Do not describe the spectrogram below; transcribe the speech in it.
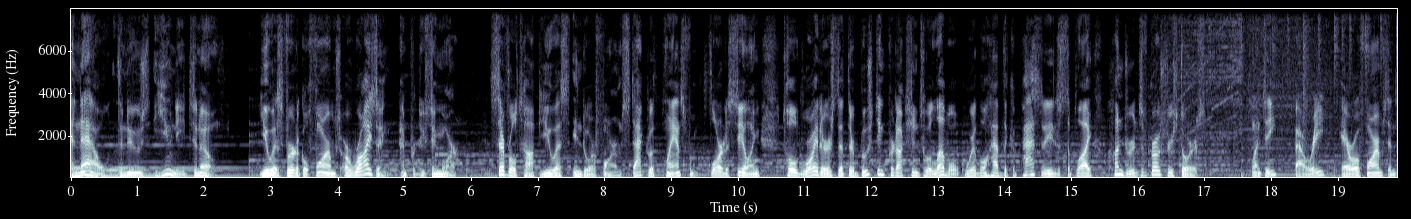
And now, the news you need to know. U.S. vertical farms are rising and producing more. Several top U.S. indoor farms, stacked with plants from floor to ceiling, told Reuters that they're boosting production to a level where they'll have the capacity to supply hundreds of grocery stores. Plenty, Bowery, AeroFarms, and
